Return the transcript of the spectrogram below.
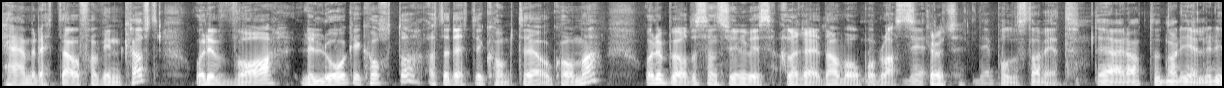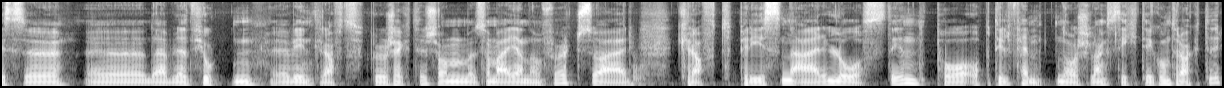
kommer dette også fra vindkraft. Og det var, det lå i korta at dette kom til å komme, og det burde sannsynligvis allerede ha vært på plass. Det, det Pollestad vet, det er at når det gjelder disse eh, Det er vel 14 vindkraft vannkraftprosjekter som, som, er gjennomført, så er kraftprisen er låst inn på opptil 15 års langsiktige kontrakter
